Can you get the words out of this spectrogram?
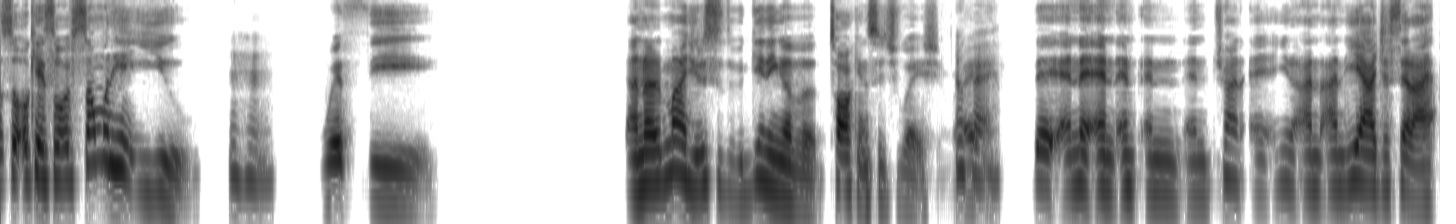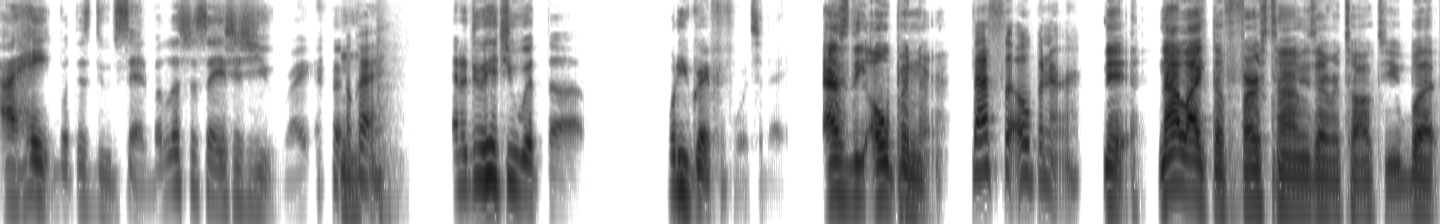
so okay, so if someone hit you hmm with the, and uh, mind you, this is the beginning of a talking situation, right? Okay. They- And and and and and trying, and, eh, you know, and, and yeah, I just said I, I hate what this dude said, but let's just say it's just you, right? Mm-hmm. Okay. and the dude hit you with the, what are you grateful for today? As the opener. That's the opener. Yeah. Not like the first time he's ever talked to you, but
